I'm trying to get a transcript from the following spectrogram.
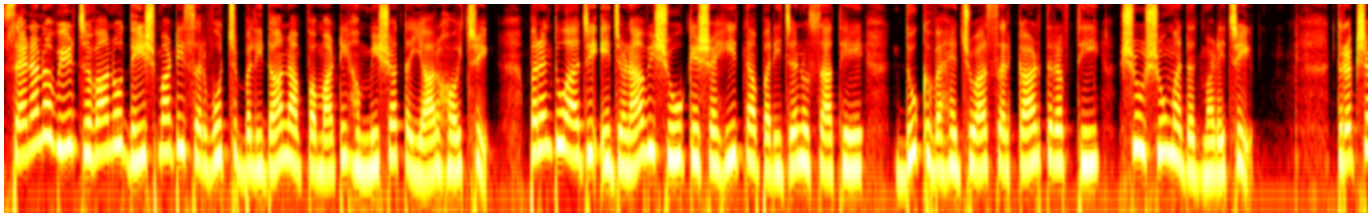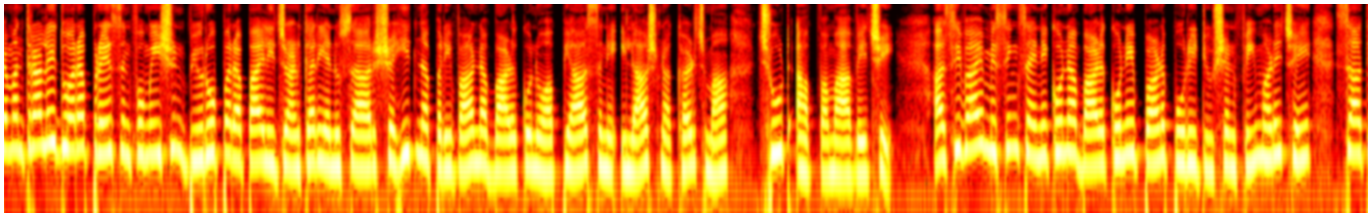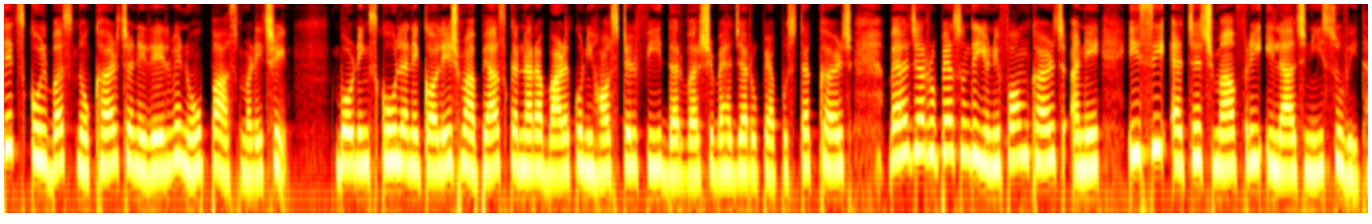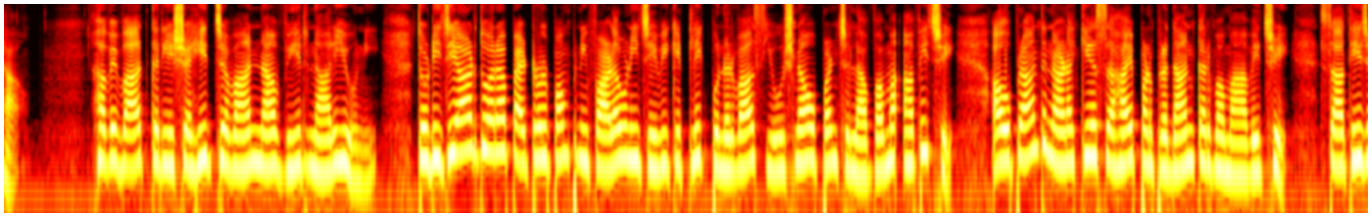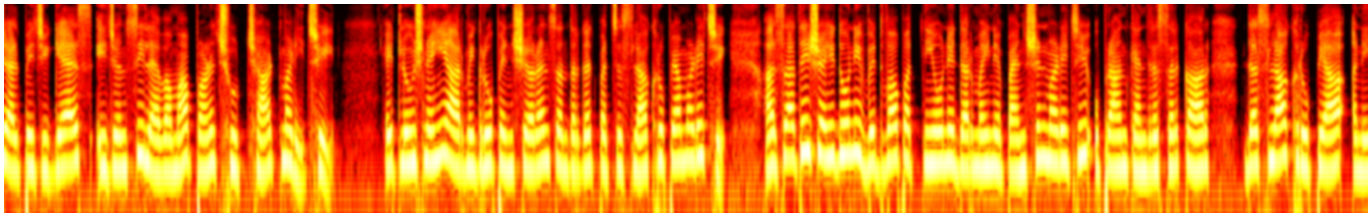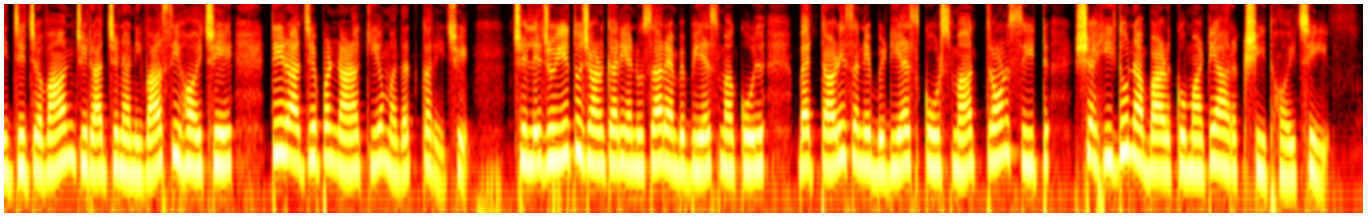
સેનાના વીર જવાનો દેશ માટે સર્વોચ્ચ બલિદાન આપવા માટે હંમેશા તૈયાર હોય છે. પરંતુ આજે એ જણાવીશું કે શહીદના પરિજનો સાથે દુઃખ વહેંચવા સરકાર તરફથી શું શું મદદ મળે છે. રક્ષા મંત્રાલય દ્વારા પ્રેસ ઇન્ફોર્મેશન બ્યુરો પર અપાયેલી જાણકારી અનુસાર શહીદના પરિવારના બાળકોનો અભ્યાસ અને ઇલાજના ખર્ચમાં છૂટ આપવામાં આવે છે. આ સિવાય મિસિંગ સૈનિકોના બાળકોને પણ પૂરી ટ્યુશન ફી મળે છે, સાથે જ સ્કૂલ બસનો ખર્ચ અને રેલવેનો પાસ મળે છે. બોર્ડિંગ સ્કૂલ અને કોલેજમાં અભ્યાસ કરનારા બાળકોની હોસ્ટેલ ફી દર વર્ષે બે હજાર રૂપિયા પુસ્તક ખર્ચ, બે હજાર રૂપિયા સુધી યુનિફોર્મ ખર્ચ અને ઇસીએચએચમાં ફ્રી ઇલાજની સુવિધા. હવે વાત કરીએ શહીદ જવાનના વીર નારીઓની. તો ડીજીઆર દ્વારા પેટ્રોલ પંપની ફાળવણી જેવી કેટલીક પુનર્વાસ યોજનાઓ પણ ચલાવવામાં આવે છે. આ ઉપરાંત નાણાકીય સહાય પણ પ્રદાન કરવામાં આવે છે. સાથે જ એલપીજી ગેસ એજન્સી લેવામાં પણ છૂટછાટ મળી છે. એટલું જ નહીં, આર્મી ગ્રુપ ઇન્સ્યોરન્સ અંતર્ગત પચીસ લાખ રૂપિયા મળે છે. આ સાથે શહીદોની વિધવા પત્નીઓને દર મહિને પેન્શન મળે છે. ઉપરાંત કેન્દ્ર સરકાર દસ લાખ રૂપિયા અને જે જવાન, જે રાજ્યના નિવાસી હોય છે, તે રાજ્ય પણ નાણાકીય મદદ કરે છે. છેલ્લે જોઈએ તો જાણકારી અનુસાર એમબીબીએસમાં કુલ બેતાળીસ અને બીડીએસ કોર્સમાં ત્રણ સીટ શહીદોના બાળકો માટે આરક્ષિત હોય છે.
